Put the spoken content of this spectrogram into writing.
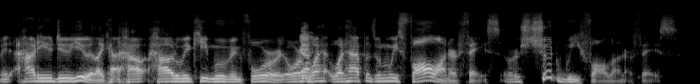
I mean, how do you do you? Like, how how do we keep moving forward, or yeah. what what happens when we fall on our face, or should we fall on our face?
